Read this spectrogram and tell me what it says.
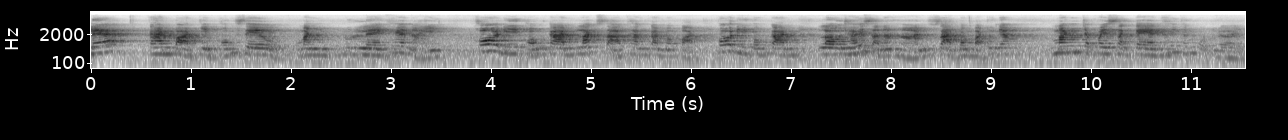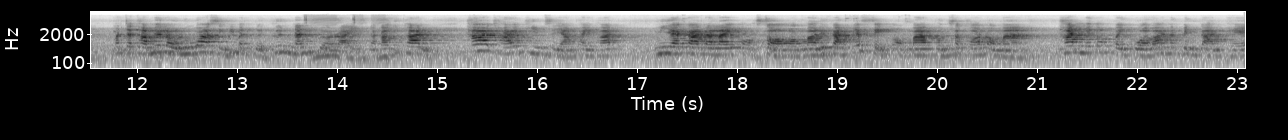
และการบาดเจ็บของเซลล์มันรุนแรงแค่ไหน ข้อดีของการรักษาทางการบำบัด ข้อดีของการเราใช้สารอาหารศาสตร์บำบัดทุกเนี้ยมันจะไปสแกนให้ทั้งหมดเลย มันจะทำให้เรารู้ว่าสิ่งที่มันเกิดขึ้นนั้นคืออะไรนะคะทุกท่าน ถ้าใช้ทีมสยามไพพัฒน์มีอาการอะไรออกสอออกมาหรือการเอฟเฟกออกมาผลสะท้อนออกมา ท่านไม่ต้องไปกลัวว่านั่นเป็นการแพ้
